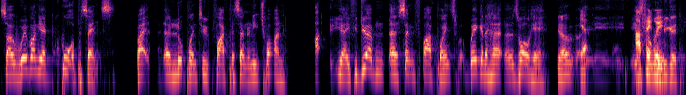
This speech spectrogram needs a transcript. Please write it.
so we've only had quarter percents, right, And zero point two five percent on each one uh, yeah, if you do have uh, 75 points, we're going to hurt as well here. You know, yeah. It's I think we be good.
